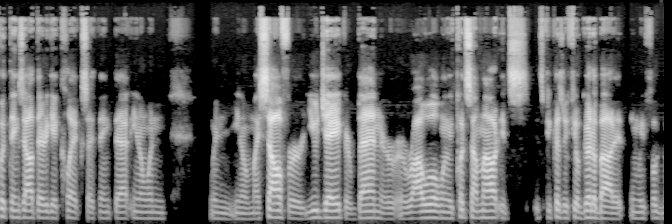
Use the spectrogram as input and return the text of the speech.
put things out there to get clicks. I think that, you know, when, when you know myself or you Jake or Ben or, or Raul when we put something out it's it's because we feel good about it and we feel,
